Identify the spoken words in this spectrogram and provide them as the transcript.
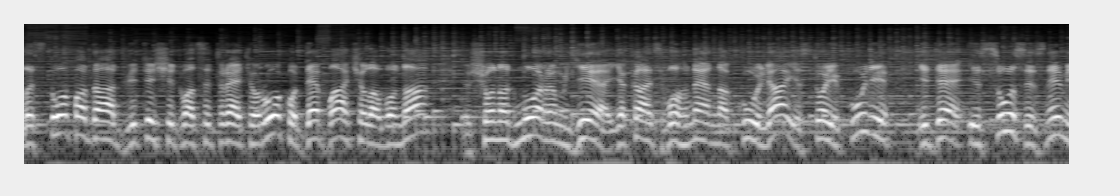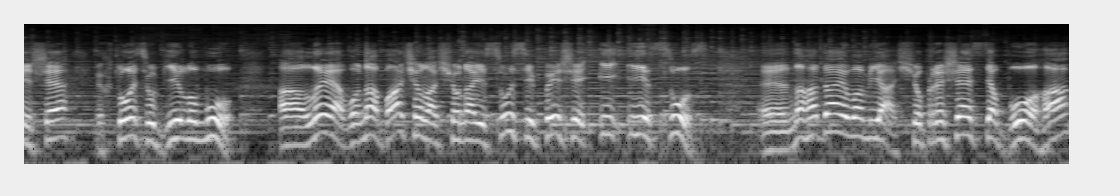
листопада 2023 року, де бачила вона, що над морем є якась вогненна куля, і з тої кулі іде Ісус, і з ним іще хтось у білому. Але вона бачила, що на Ісусі пише і Ісус. Е, нагадаю вам я, що пришестя Бога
